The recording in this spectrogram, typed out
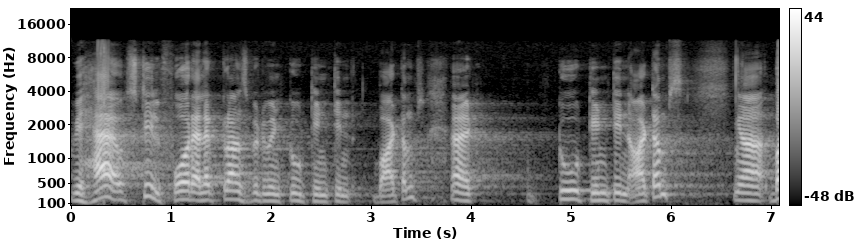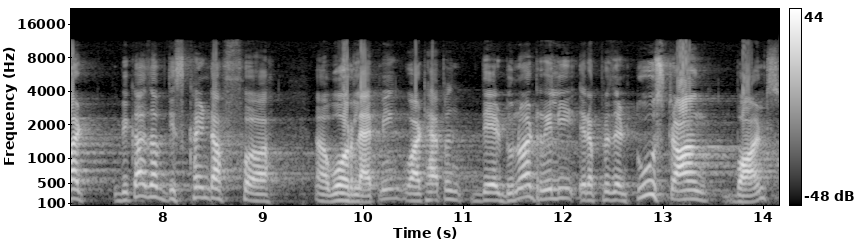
We have still 4 electrons between 2 tin tin bottoms uh, 2 tin tin atoms. Uh, but because of this kind of uh, uh, overlapping what happens they do not really represent two strong bonds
